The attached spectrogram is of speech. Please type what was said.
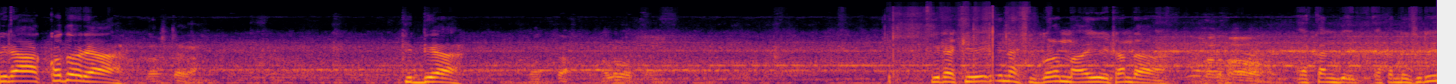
ফিরা কত রে? দশ টাকা। কি দিয়া? ভর্তা ভালো ভর্তা। এটা কি ই নাকি গরম না? এই ঠান্ডা? ভালো। একান একান দিয়েছি রে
